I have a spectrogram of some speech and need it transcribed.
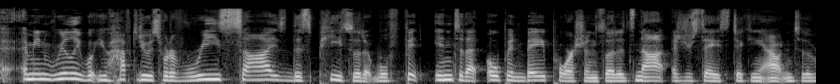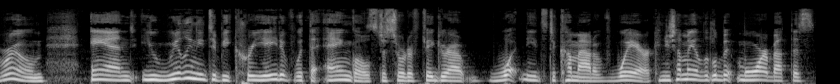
I mean, really what you have to do is sort of resize this piece so that it will fit into that open bay portion so that it's not, as you say, sticking out into the room. And you really need to be creative with the angles to sort of figure out what needs to come out of where. Can you tell me a little bit more about this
